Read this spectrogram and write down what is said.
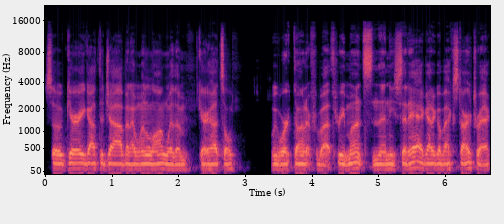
So Gary got the job and I went along with him, Gary Hutzel. We worked on it for about three months. And then he said, Hey, I got to go back to Star Trek.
